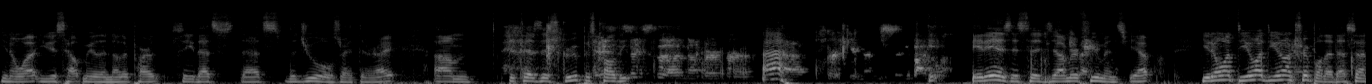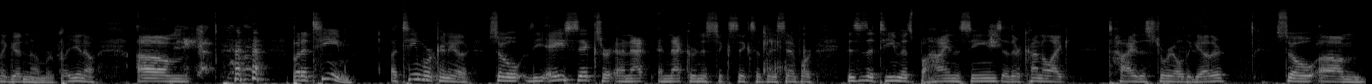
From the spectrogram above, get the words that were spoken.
you know what? You just helped me with another part. See, that's that's the jewels right there, right? Um, because this group is called the. Six the number for, Ah. uh, for humans in the Bible. It is. It's the number of humans. Yep. You don't want. You don't want. You don't want triple that. That's not a good number. But you know, um, but a team, a team working together. So the A6 or anac- anachronistic six, that they stand for. This is a team that's behind the scenes, and they're kind of like tie the story all together. So, um,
